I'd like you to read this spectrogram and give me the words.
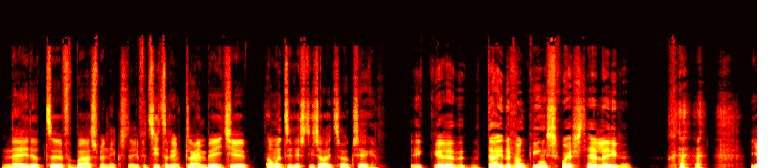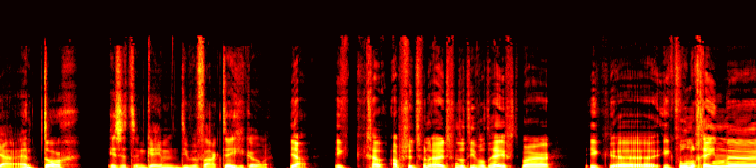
Nee, dat eh, verbaast me niks, Steve. Het ziet er een klein beetje amateuristisch uit, zou ik zeggen. Ik, eh, de, de tijden van King's Quest herleven. Ja, en toch is het een game die we vaak tegenkomen. Ja, ik ga er absoluut van uit dat hij wat heeft, maar ik, eh, ik voel nog geen eh,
